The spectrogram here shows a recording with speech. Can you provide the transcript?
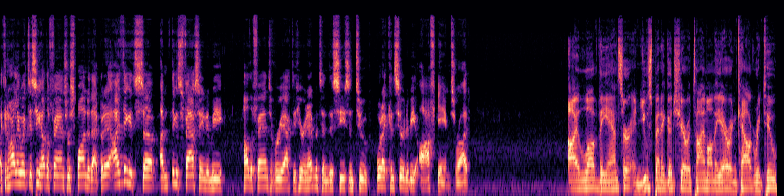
I can hardly wait to see how the fans respond to that. But I think it's uh, I think it's fascinating to me how the fans have reacted here in Edmonton this season to what I consider to be off games. Rod. I love the answer, and you spent a good share of time on the air in Calgary too.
